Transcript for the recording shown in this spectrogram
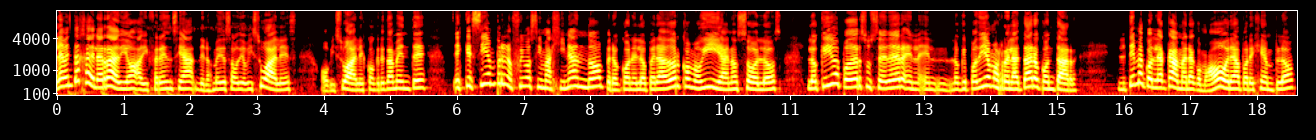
La ventaja de la radio, a diferencia de los medios audiovisuales, o visuales concretamente, es que siempre nos fuimos imaginando, pero con el operador como guía, no solos, lo que iba a poder suceder en, en lo que podíamos relatar o contar. El tema con la cámara, como ahora, por ejemplo,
